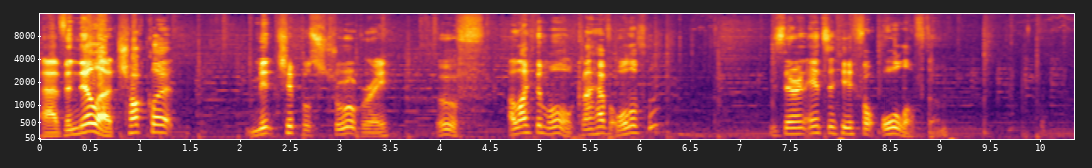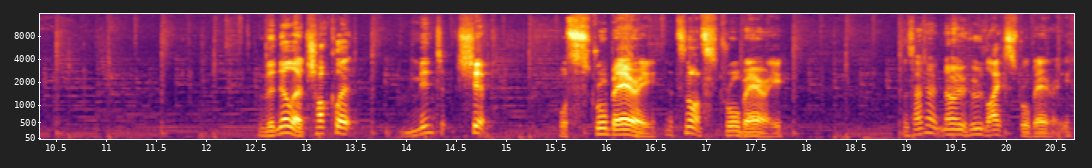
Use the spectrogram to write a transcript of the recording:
Uh, vanilla, chocolate, mint chip, or strawberry. Oof. I like them all. Can I have all of them? Is there an answer here for all of them? Vanilla, chocolate, mint chip, or strawberry. It's not strawberry. Because I don't know who likes strawberry.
